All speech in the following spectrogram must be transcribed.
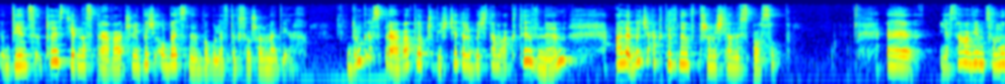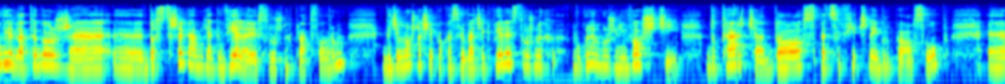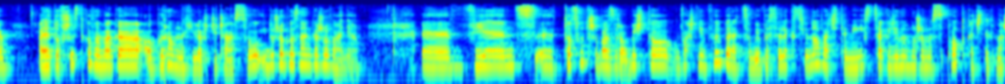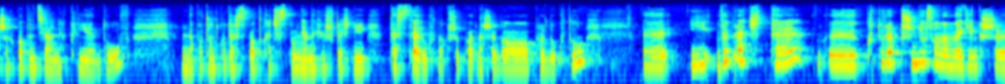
Więc to jest jedna sprawa, czyli być obecnym w ogóle w tych social mediach. Druga sprawa to oczywiście też być tam aktywnym, ale być aktywnym w przemyślany sposób. E, ja sama wiem, co mówię, dlatego że e, dostrzegam, jak wiele jest różnych platform, gdzie można się pokazywać, jak wiele jest różnych w ogóle możliwości dotarcia do specyficznej grupy osób, e, ale to wszystko wymaga ogromnych ilości czasu i dużego zaangażowania. E, więc e, to, co trzeba zrobić, to właśnie wybrać sobie, wyselekcjonować te miejsca, gdzie my możemy spotkać tych naszych potencjalnych klientów. Na początku też spotkać wspomnianych już wcześniej testerów, na przykład naszego produktu. E, i wybrać te, które przyniosą nam największy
